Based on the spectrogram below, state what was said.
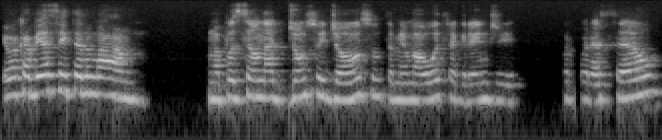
eu acabei aceitando uma, uma posição na Johnson Johnson, também uma outra grande corporação,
